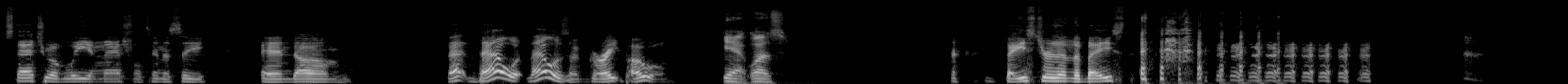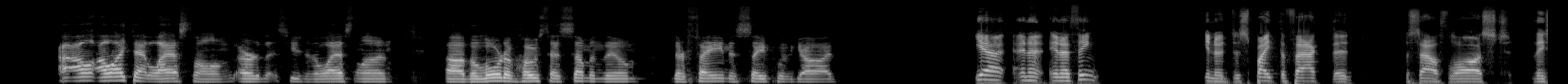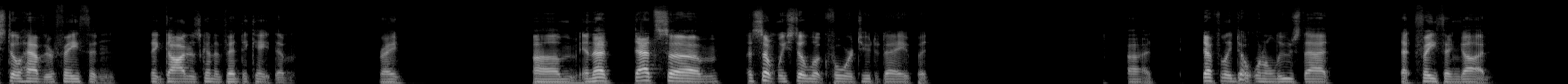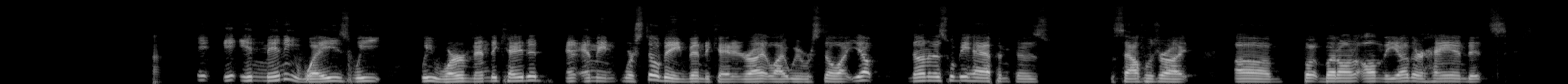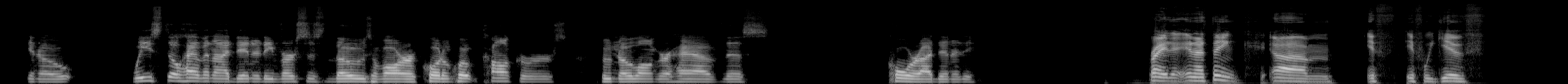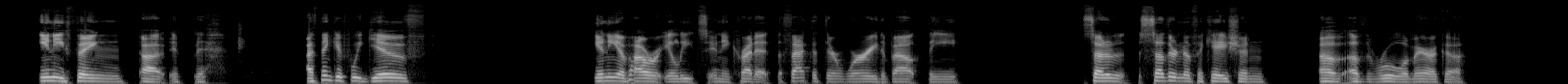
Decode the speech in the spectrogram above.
statue of Lee in Nashville, Tennessee, and um, that that w- that was a great poem. Yeah, it was. Baster than the based. I, I like that last song, or excuse me, the last line. Uh, the Lord of Hosts has summoned them. Their fame is safe with God. Yeah, and I, and I think you know, despite the fact that the South lost, they still have their faith in that God is going to vindicate them, right? Um, and that that's um that's something we still look forward to today, but uh, definitely don't want to lose that that faith in God. In many ways we we were vindicated. And i mean we're still being vindicated right? Like we were still like yep none of this will be happen because the south was right. Um but but on on the other hand it's you know we still have an identity versus those of our quote unquote conquerors who no longer have this core identity. Right, and I think um, if if we give anything, uh, if I think if we give any of our elites any credit, the fact that they're worried about the southern southernification of of the rural America,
